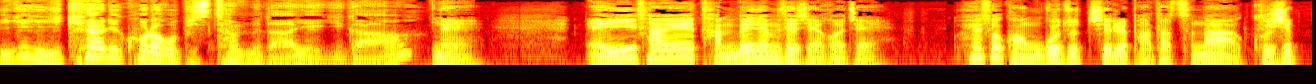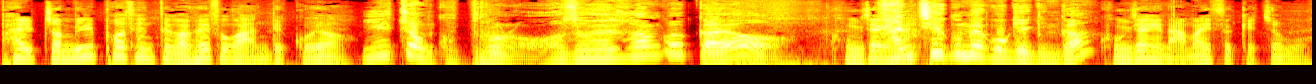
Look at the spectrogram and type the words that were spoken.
이게 이케아 리콜하고 비슷합니다. 얘기가. 네. A사의 담배 냄새 제거제 회수 권고 조치를 받았으나 98.1%가 회수가 안 됐고요. 1.9%는 어디서 회수한 걸까요? 공장에 단체 구매 고객인가? 공장에 남아 있었겠죠, 뭐.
